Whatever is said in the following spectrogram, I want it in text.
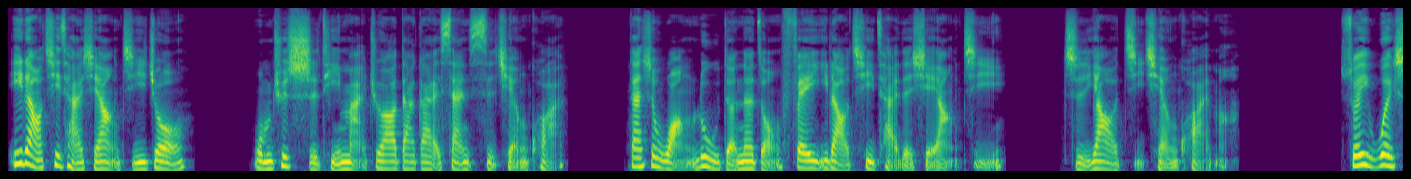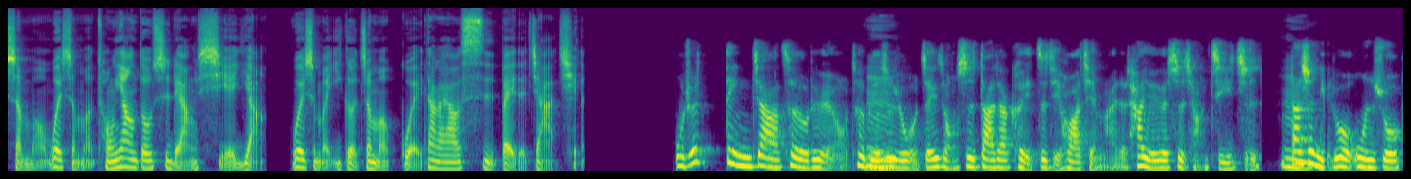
医疗器材血氧机就我们去实体买就要大概三四千块，但是网络的那种非医疗器材的血氧机只要几千块嘛。所以为什么为什么同样都是量血氧，为什么一个这么贵，大概要四倍的价钱？我觉得定价策略哦，特别是如果这一种是大家可以自己花钱买的，嗯、它有一个市场机制。嗯、但是你如果问说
